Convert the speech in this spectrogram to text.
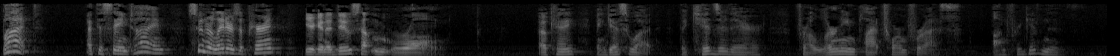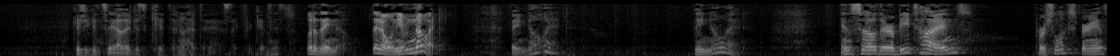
But at the same time, sooner or later as a parent, you're going to do something wrong. Okay? And guess what? The kids are there for a learning platform for us on forgiveness. Because you can say, oh, they're just kids. They don't have to ask their forgiveness. What do they know? They don't even know it. They know it. They know it. And so there will be times, personal experience,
